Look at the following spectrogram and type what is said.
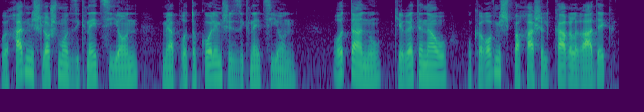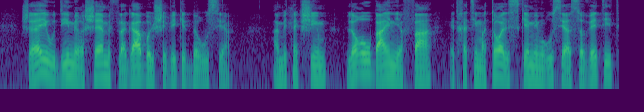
הוא אחד משלוש מאות זקני ציון מהפרוטוקולים של זקני ציון. עוד טענו כי רטנאו הוא קרוב משפחה של קרל רדק, שהיה יהודי מראשי המפלגה הבולשביקית ברוסיה. המתנגשים לא ראו בעין יפה את חתימתו על הסכם עם רוסיה הסובייטית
